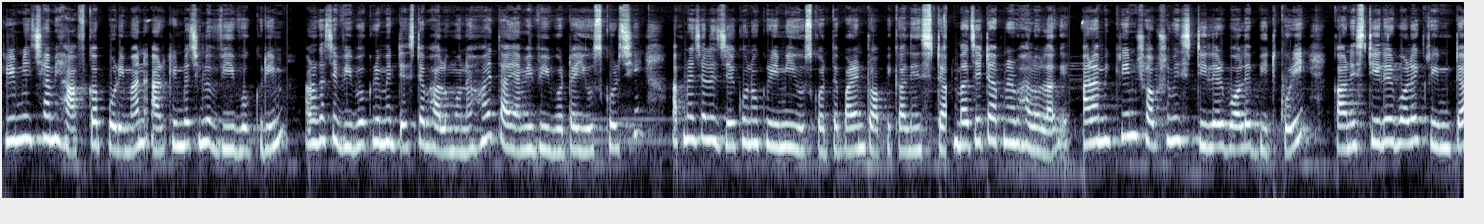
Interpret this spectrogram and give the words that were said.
ক্রিম নিচ্ছি আমি হাফ কাপ পরিমাণ, আর ক্রিমটা ছিল ভিভো ক্রিম আমার কাছে ভিভো ক্রিমের টেস্টটা ভালো মনে হয় তাই আমি ভিভোটা ইউজ করছি। আপনার চাইলে যে কোনো ক্রিমই ইউজ করতে পারেন টপিক্যাল ইনস্টা বা যেটা আপনার ভালো লাগে। আর আমি ক্রিম সবসময় স্টিলের বলে বিট করি, কারণ স্টিলের বলে ক্রিমটা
